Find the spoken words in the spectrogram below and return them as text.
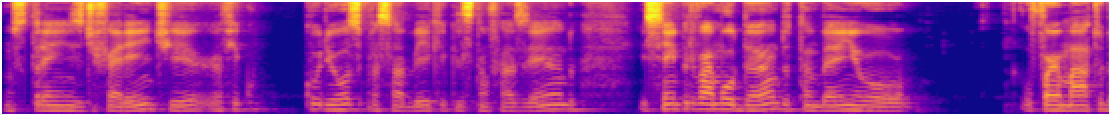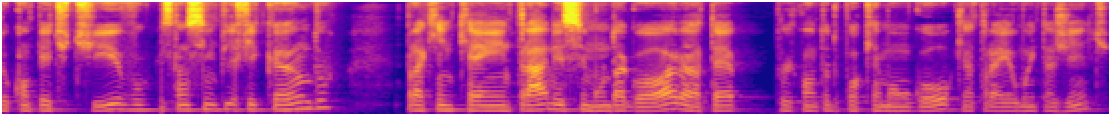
uns trens diferentes. Eu, fico curioso para saber o que, que eles estão fazendo, e sempre vai mudando também o, o formato do competitivo. Estão simplificando para quem quer entrar nesse mundo agora, até por conta do Pokémon GO, que atraiu muita gente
